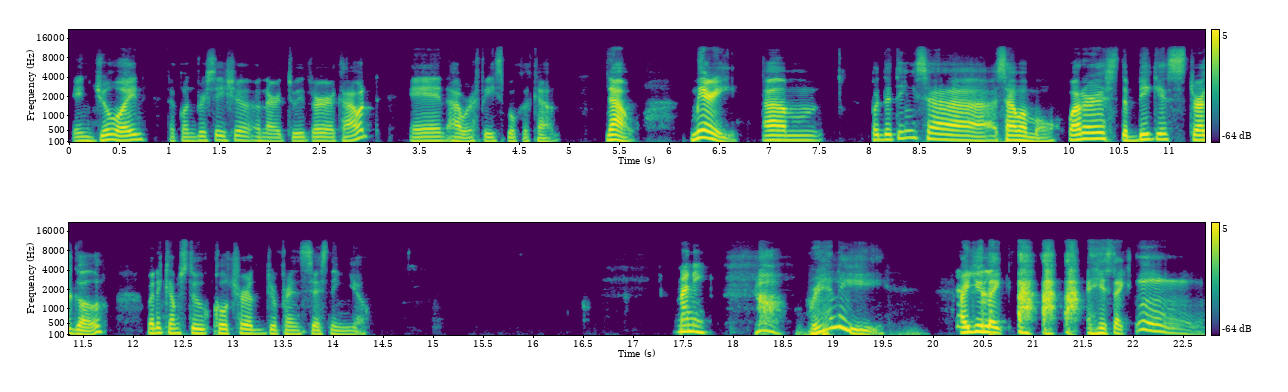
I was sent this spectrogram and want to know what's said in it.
and join the conversation on our Twitter account and our Facebook account. Now, Mary, um, pagdating sa asawa mo, what is the biggest struggle when it comes to cultural differences ninyo? Money. Really? Are you like ah ah ah? And he's like, mm.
